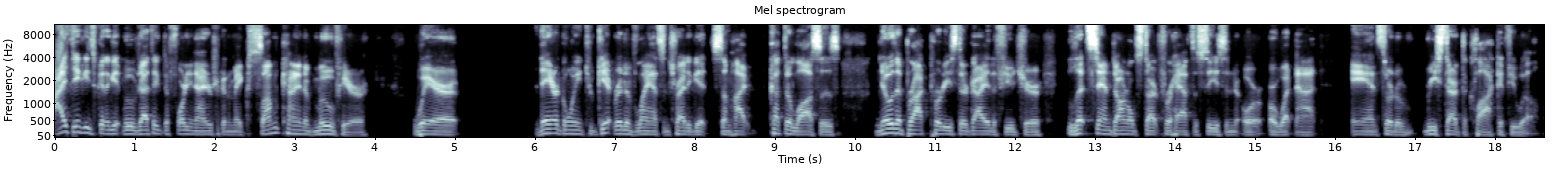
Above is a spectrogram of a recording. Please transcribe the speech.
I think he's going to get moved. I think the 49ers are going to make some kind of move here where they are going to get rid of Lance and try to get some high, cut their losses. Know that Brock Purdy's their guy of the future. Let Sam Darnold start for half the season or or whatnot, and sort of restart the clock, if you will.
